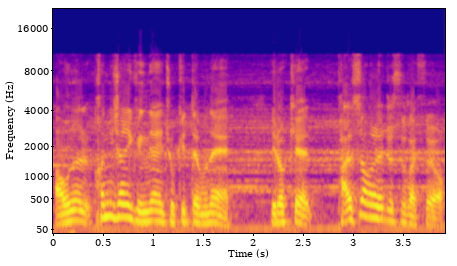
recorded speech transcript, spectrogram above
아, 오늘 컨디션이 굉장히 좋기 때문에 이렇게 발성을 해줄 수가 있어요.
